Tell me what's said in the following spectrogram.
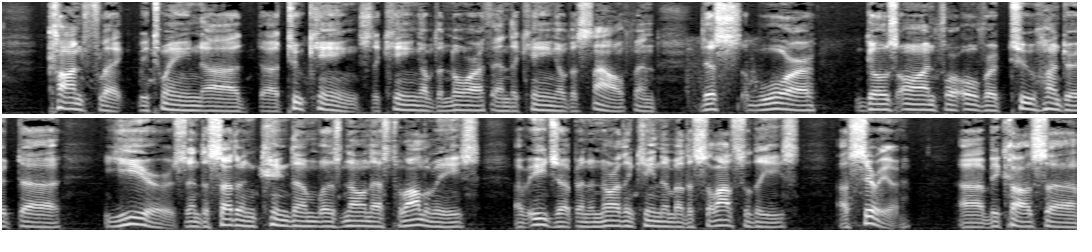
conflict between uh, uh, two kings, the king of the north and the king of the south. And this war goes on for over 200 uh, years. And the southern kingdom was known as Ptolemies of Egypt, and the northern kingdom of the Seleucids of Syria, uh, because uh,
